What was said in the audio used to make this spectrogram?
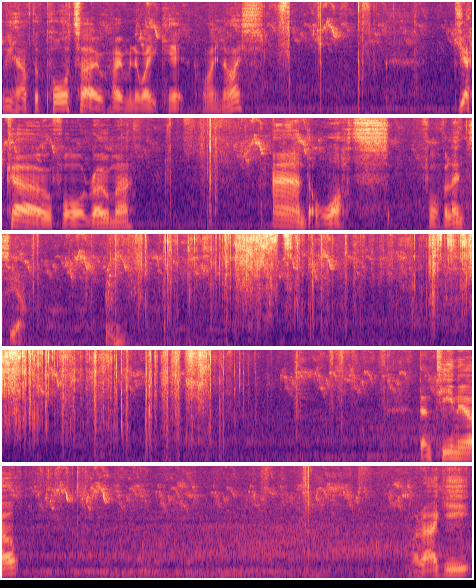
We have the Porto home and away kit, quite nice. Dzeko for Roma. And Watts for Valencia. Dantino. Raggi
